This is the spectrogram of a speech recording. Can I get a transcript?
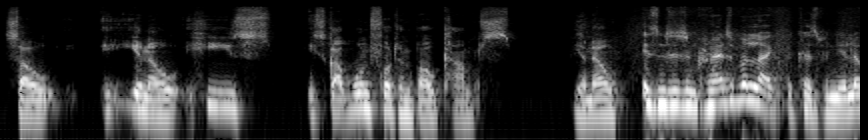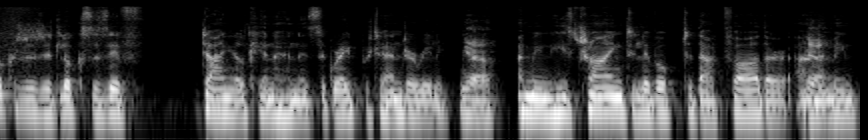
So you know he's he's got one foot in both camps. You know, Isn't it incredible? Like, because when you look at it, it looks as if Daniel Kinahan is the great pretender, really. yeah, I mean, he's trying to live up to that father. And I mean,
